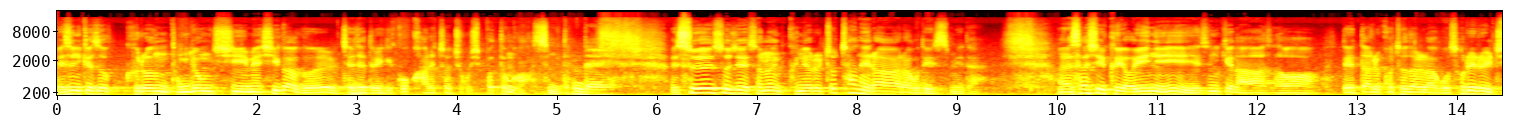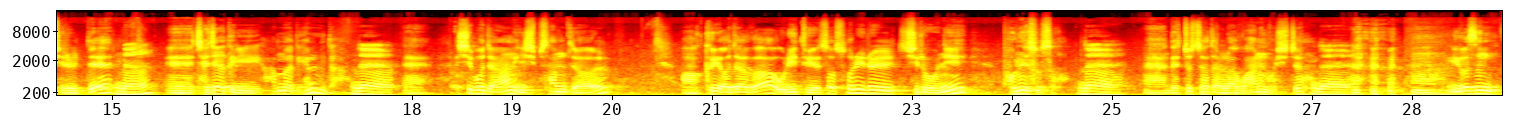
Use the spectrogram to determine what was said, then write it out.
예수님께서 그런 동정심의 시각을 제자들에게 꼭 가르쳐 주고 싶었던 것 같습니다. 네. 수요일 소지에서는 그녀를 쫓아내라라고 되어 있습니다. 아, 사실 그 여인이 예수님께 나와서 내 딸을 고쳐달라고 소리를 지를 때 네. 예, 제자들이 한마디 합니다. 네. 예, 15장 23절 어, 그 여자가 우리 뒤에서 소리를 지르니 보내소서 네. 예, 내쫓아달라고 하는 것이죠. 네. 어, 이것은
